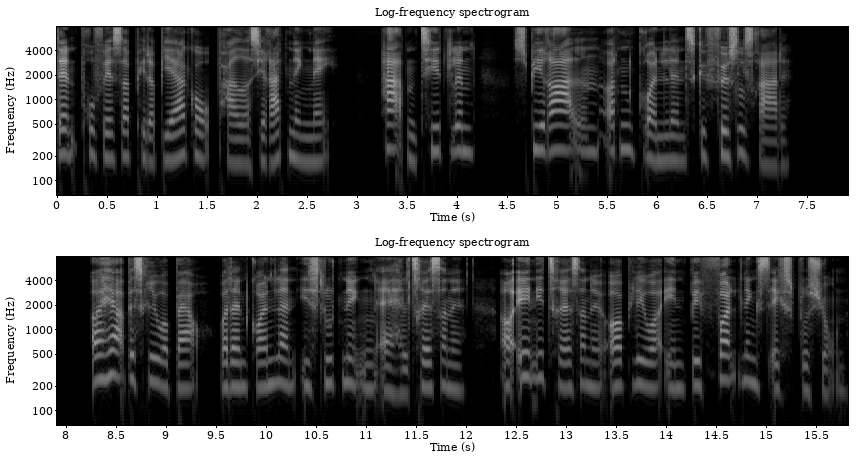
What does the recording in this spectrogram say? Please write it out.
den professor Peter Bjergård pegede os i retningen af, har den titlen Spiralen og den grønlandske fødselsrate. Og her beskriver Berg, hvordan Grønland i slutningen af 50'erne og ind i 60'erne oplever en befolkningseksplosion,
